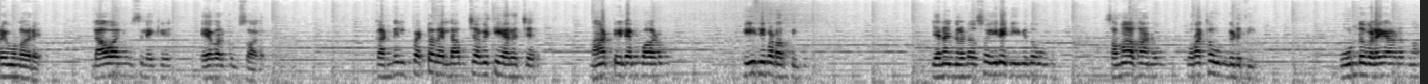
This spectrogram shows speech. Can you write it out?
പ്രിയമുള്ളവരെ ലാവ ന്യൂസിലേക്ക് ഏവർക്കും സ്വാഗതം. കണ്ണിൽ പെട്ടതെല്ലാം ചവിട്ടി അരച്ച് നാട്ടിലെമ്പാടും ഭീതി പടർത്തി. ജനങ്ങളുടെ സ്വൈര ജീവിതവും സമാധാനവും ഉറക്കവും കെടുത്തി. പൂണ്ട് വിളയാടുന്ന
